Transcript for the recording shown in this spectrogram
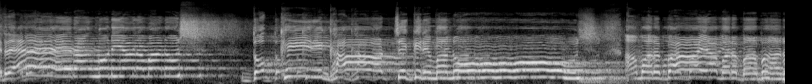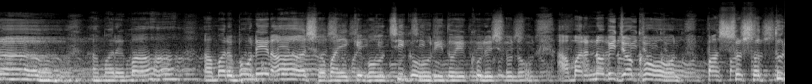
রে রাঙ্গুনিয়ার মানুষ! দক্ষিণ ঘাট চেকের মানুষ, আমার ভাই, আমার বাবারা, আমার মা, আমার বোনেরা, সবাইকে বলছি গো হৃদয় খুলে শোনো। আমার নবী যখন পাঁচশো সত্তর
